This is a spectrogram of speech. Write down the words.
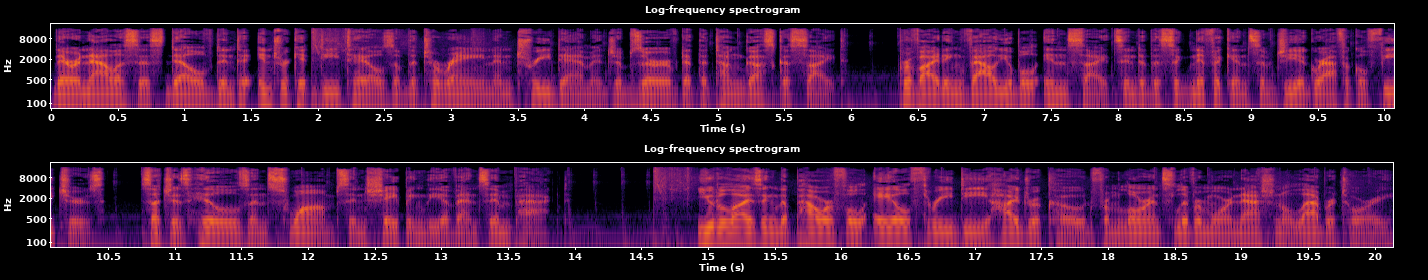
Their analysis delved into intricate details of the terrain and tree damage observed at the Tunguska site, providing valuable insights into the significance of geographical features such as hills and swamps in shaping the event's impact. Utilizing the powerful ALE 3D hydrocode from Lawrence Livermore National Laboratory,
